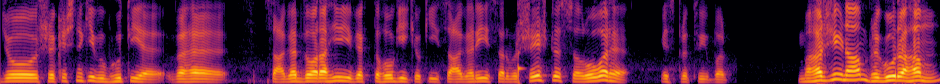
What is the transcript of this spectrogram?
जो श्री कृष्ण की विभूति है, वह सागर द्वारा ही व्यक्त होगी क्योंकि सागर ही सर्वश्रेष्ठ सरोवर है इस पृथ्वी पर। महर्षि नाम भृगुरहम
